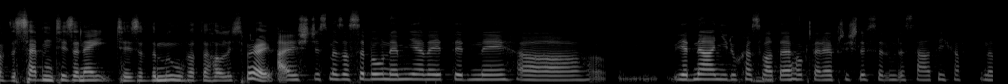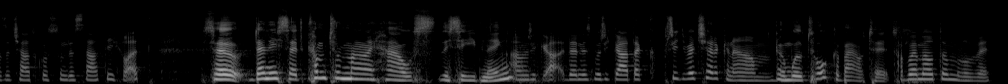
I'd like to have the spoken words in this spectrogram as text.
of the 70s and 80s of the move of the Holy Spirit. a ještě jsme za sebou neměli ty dny uh, jednání Ducha Svatého, které přišly v 70. a na začátku 80. let. So Dennis said, Come to my house this evening A on říká, Denis mu říká, tak přijď večer k nám and we'll talk about it. a budeme o tom mluvit.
